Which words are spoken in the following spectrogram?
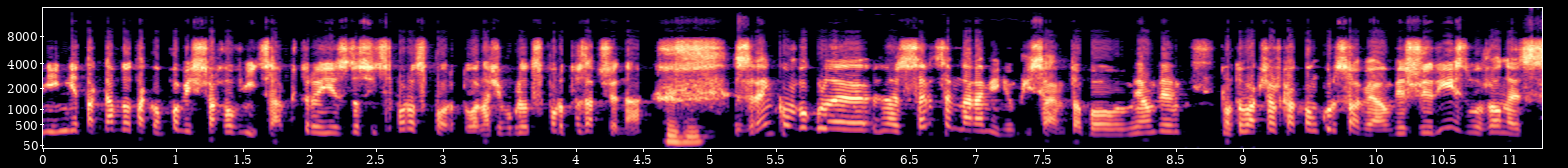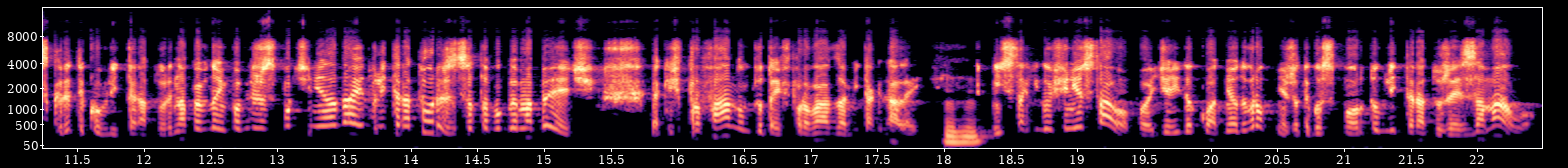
nie, nie, tak dawno taką powieść Szachownica, w której jest dosyć sporo sportu, ona się w ogóle od sportu zaczyna Mhm. z ręką w ogóle, no, z sercem na ramieniu pisałem to, bo ja mówię, no to była książka konkursowa, ja mówię, jury złożone z krytyków literatury, na pewno im powie, że sport się nie nadaje do literatury, że co to w ogóle ma być, jakieś profanum tutaj wprowadzam i tak dalej. Mhm. Nic takiego się nie stało, powiedzieli dokładnie odwrotnie, że tego sportu w literaturze jest za mało.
